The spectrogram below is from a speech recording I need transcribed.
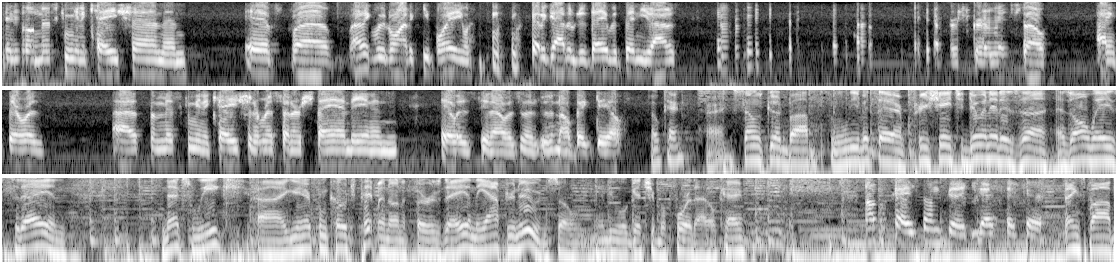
a little miscommunication, and if uh, I think we'd want to keep waiting, we could have got him today. But then you know, after scrimmage, so I think there was uh, some miscommunication or misunderstanding, and it was you know it was, it was no big deal. Okay. All right. Sounds good, Bob. We'll leave it there. Appreciate you doing it as uh, as always today. And next week, uh, you hear from Coach Pittman on a Thursday in the afternoon. So maybe we'll get you before that. Okay. Okay. Sounds good. You guys take care. Thanks, Bob.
